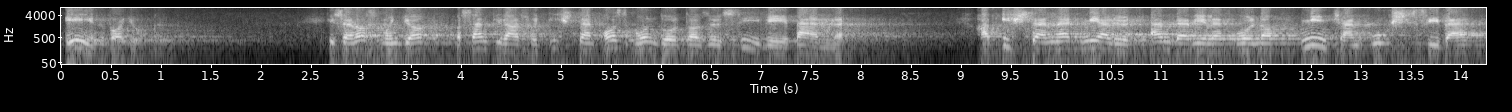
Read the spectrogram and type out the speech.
Én vagyok. Hiszen azt mondja a Szentírás, hogy Isten azt gondolta az ő szívében. Hát Istennek mielőtt emberé lett volna, nincsen hús szíve.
